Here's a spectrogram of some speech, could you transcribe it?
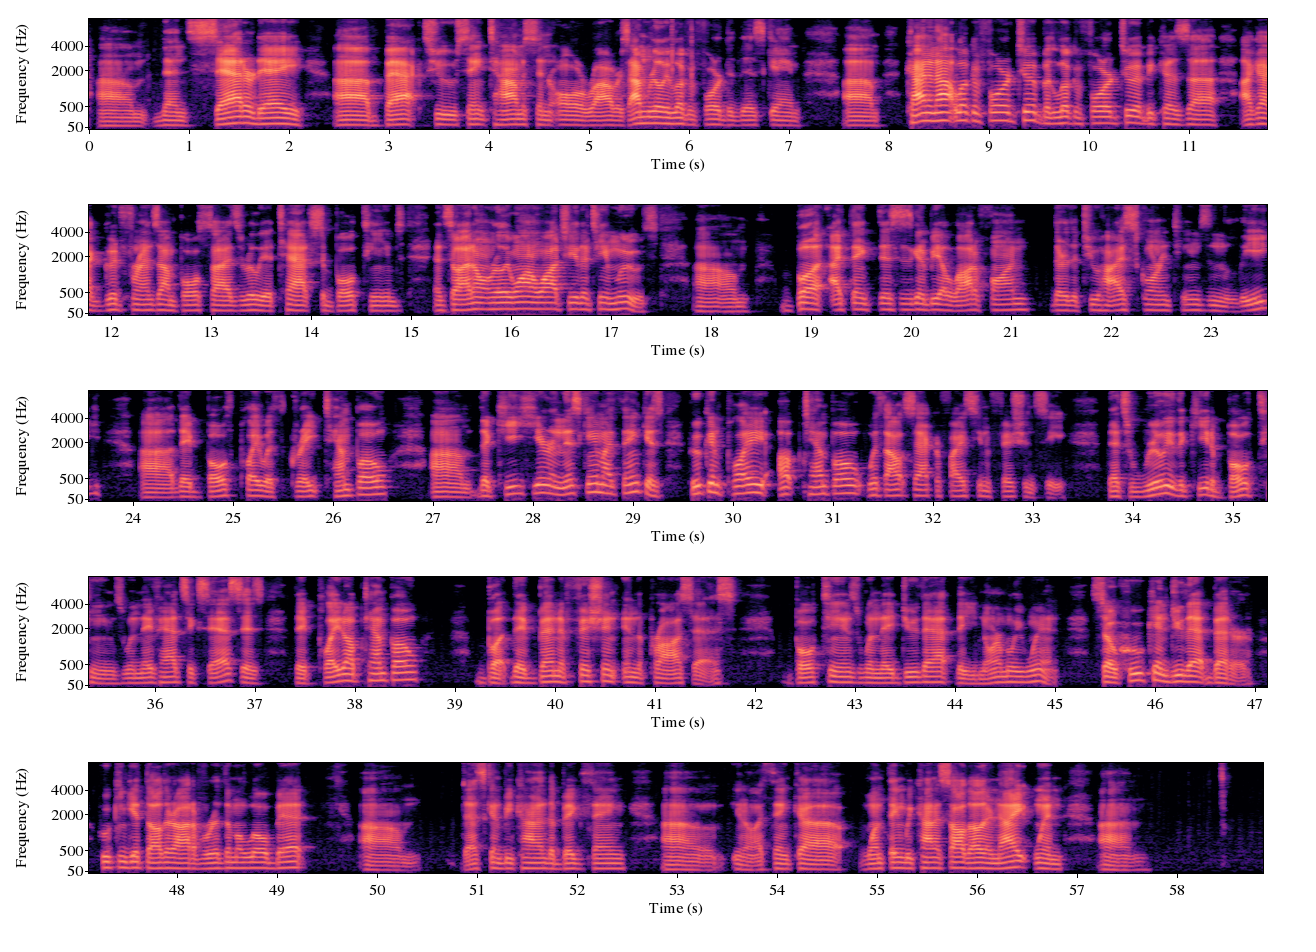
Um, then Saturday, uh, back to St. Thomas and Oral Roberts. I'm really looking forward to this game. Um, kind of not looking forward to it, but looking forward to it because uh, I got good friends on both sides, really attached to both teams, and so I don't really want to watch either team lose. Um, but I think this is going to be a lot of fun. They're the two highest scoring teams in the league. Uh, they both play with great tempo. Um, the key here in this game, I think, is who can play up tempo without sacrificing efficiency. That's really the key to both teams when they've had success. Is they've played up tempo, but they've been efficient in the process. Both teams, when they do that, they normally win. So who can do that better? Who can get the other out of rhythm a little bit? Um, that's going to be kind of the big thing. Uh, you know, I think uh, one thing we kind of saw the other night when um,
